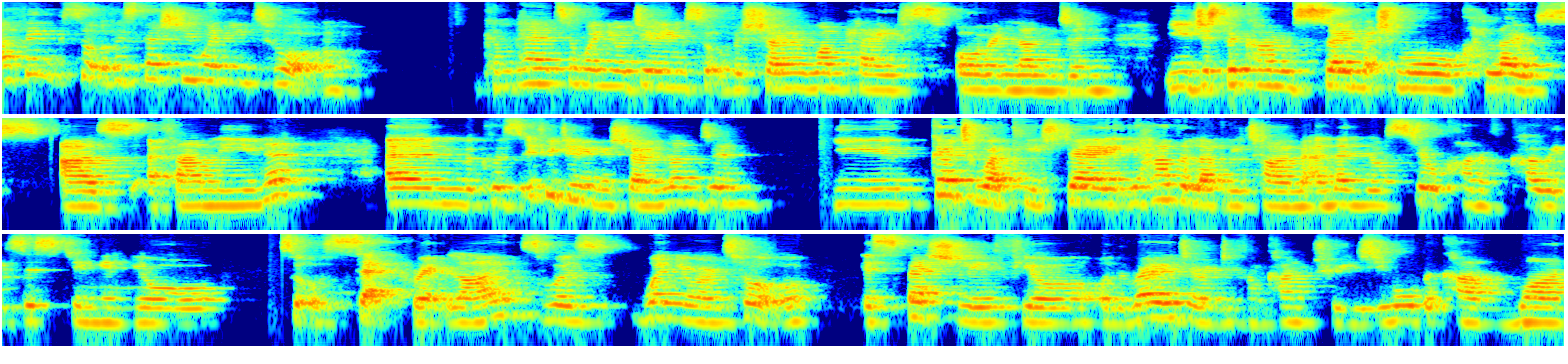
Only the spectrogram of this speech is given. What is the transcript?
I think sort of especially when you tour, compared to when you're doing sort of a show in one place or in London, you just become so much more close as a family unit. Um, because if you're doing a show in London, you go to work each day, you have a lovely time, and then you're still kind of coexisting in your sort of separate lives. Was when you're on tour, especially if you're on the road or in different countries, you all become one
